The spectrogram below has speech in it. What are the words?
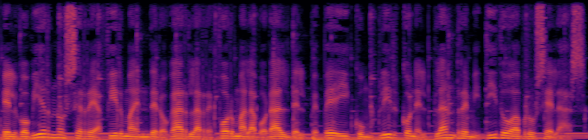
El gobierno se reafirma en derogar la reforma laboral del PP y cumplir con el plan remitido a Bruselas.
